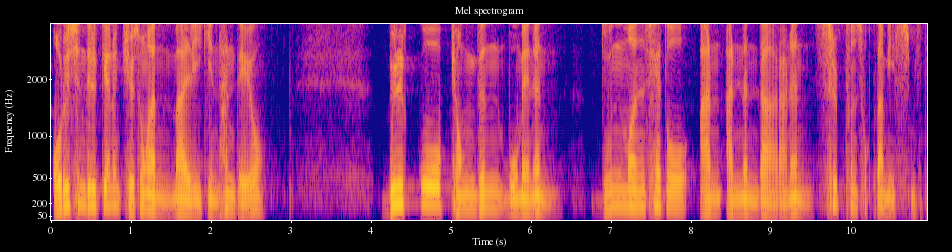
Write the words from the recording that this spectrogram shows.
어르신들께는 죄송한 말이긴 한데요. 늙고 병든 몸에는 눈먼 새도 안 앉는다라는 슬픈 속담이 있습니다.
